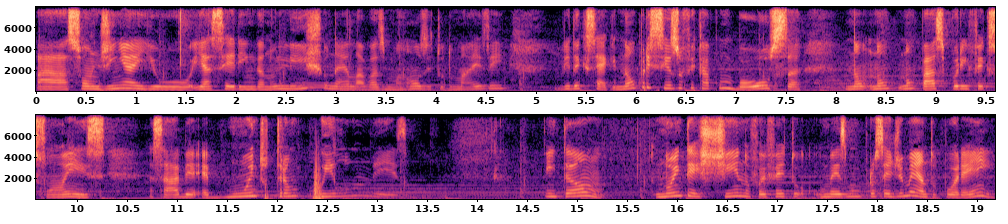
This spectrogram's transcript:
a sondinha e, o, e a seringa no lixo, né? Lavo as mãos e tudo mais e vida que segue. Não preciso ficar com bolsa, não, não, não passo por infecções, sabe? É muito tranquilo mesmo. Então, no intestino foi feito o mesmo procedimento, porém,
